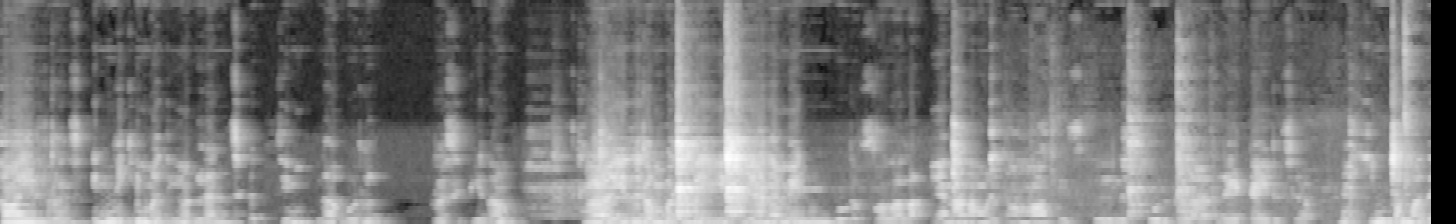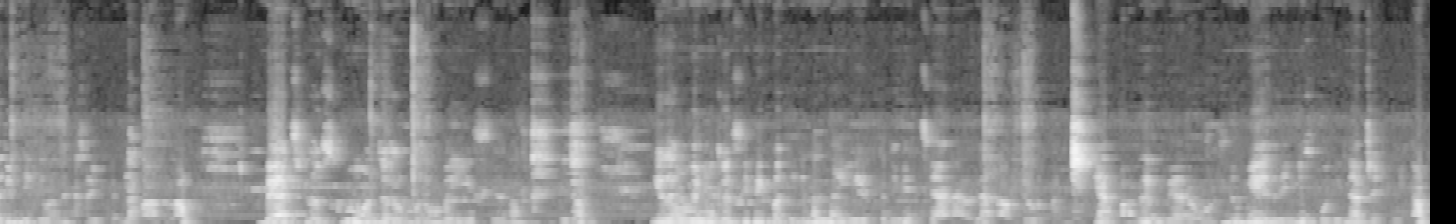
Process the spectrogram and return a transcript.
ஹாய் ஃப்ரெண்ட்ஸ் இன்னைக்கு மதியம் லஞ்சுக்கு சிம்பிளாக ஒரு ரெசிபி தான். இது ரொம்ப ரொம்ப ஈஸியான மெனு கூட சொல்லலாம். ஏன்னா நம்மளுக்கு ஆஃபீஸ்க்கு இல்லை ஸ்கூலுக்கெல்லாம் லேட் ஆயிடுச்சு அப்படின்னா இந்த மாதிரி நீங்கள் வந்து ட்ரை பண்ணி பார்க்கலாம். பேச்சுலர்ஸ்க்கும் வந்து ரொம்ப ரொம்ப ஈஸியான ரெசிபி தான். இதனுடைய ரெசிபி பார்த்தீங்கன்னா நான் ஏற்கனவே சேனலில் அப்லோட் பண்ணியிருக்கேன். அது வேறு ஒன்றுமே இல்லைங்க. புதினா சட்னி தான்.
